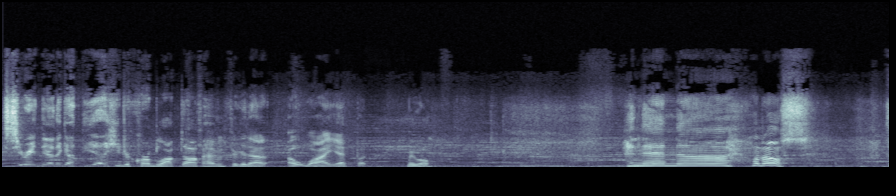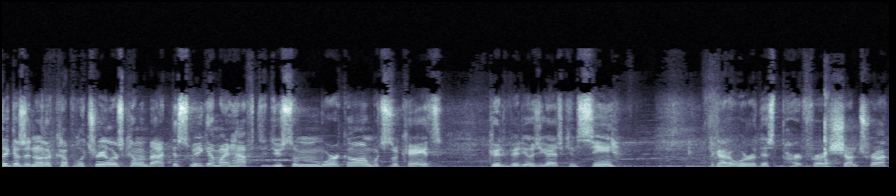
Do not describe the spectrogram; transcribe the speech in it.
see right there, they got the uh, heater core blocked off. I haven't figured that out why yet, but we will. And then, uh, what else? Think there's another couple of trailers coming back this week. I might have to do some work on, which is okay. It's good videos you guys can see. I gotta order this part for our shunt truck.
